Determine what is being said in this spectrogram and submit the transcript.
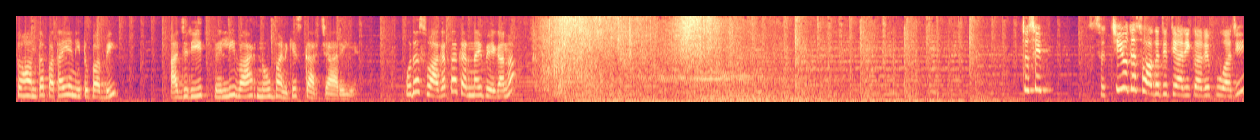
ਤੁਹਾਨੂੰ ਤਾਂ ਪਤਾ ਹੀ ਹੈ ਨੀਤੂ ਭਾਬੀ ਅੱਜ ਰੀਤ ਪਹਿਲੀ ਵਾਰ ਨੂੰ ਬਣ ਕੇ ਇਸ ਘਰ ਚ ਆ ਰਹੀ ਹੈ ਉਹਦਾ ਸਵਾਗਤ ਤਾਂ ਕਰਨਾ ਹੀ ਪਏਗਾ ਨਾ ਤੁਸੀਂ ਸੱਚੀ ਉਹਦੇ ਸਵਾਗਤ ਦੀ ਤਿਆਰੀ ਕਰ ਰਹੇ ਹੋ ਭੂਆ ਜੀ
